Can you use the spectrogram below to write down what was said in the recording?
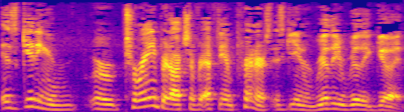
is getting, or terrain production for FDM printers is getting really, really good.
